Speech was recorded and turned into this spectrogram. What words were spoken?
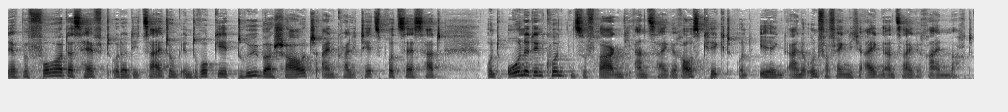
der bevor das Heft oder die Zeitung in Druck geht, drüber schaut, einen Qualitätsprozess hat und ohne den Kunden zu fragen, die Anzeige rauskickt und irgendeine unverfängliche Eigenanzeige reinmacht.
